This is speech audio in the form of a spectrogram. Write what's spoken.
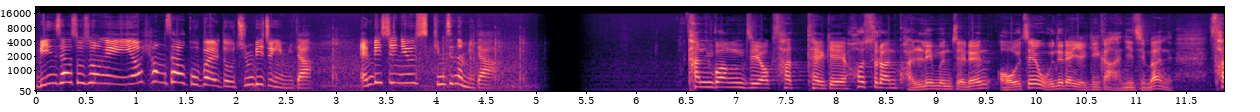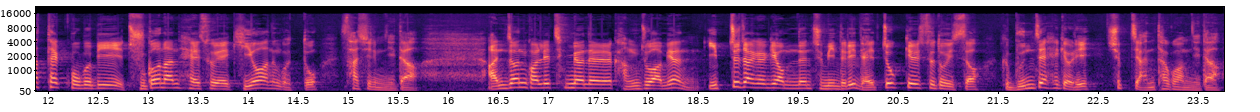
민사소송에 이어 형사고발도 준비 중입니다. MBC 뉴스 김진아입니다. 탄광 지역 사택의 허술한 관리 문제는 어제 오늘의 얘기가 아니지만 사택 보급이 주거난 해소에 기여하는 것도 사실입니다. 안전관리 측면을 강조하면 입주 자격이 없는 주민들이 내쫓길 수도 있어 그 문제 해결이 쉽지 않다고 합니다.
